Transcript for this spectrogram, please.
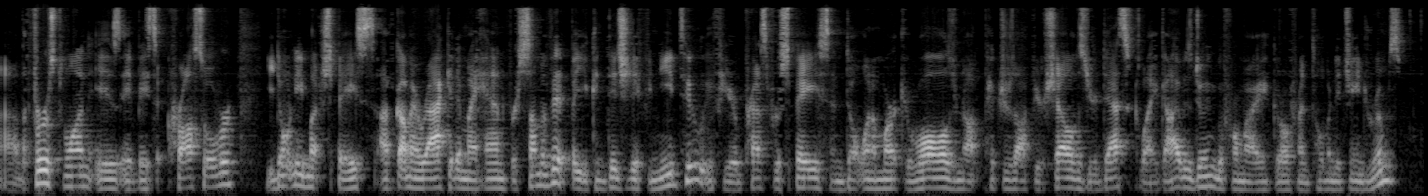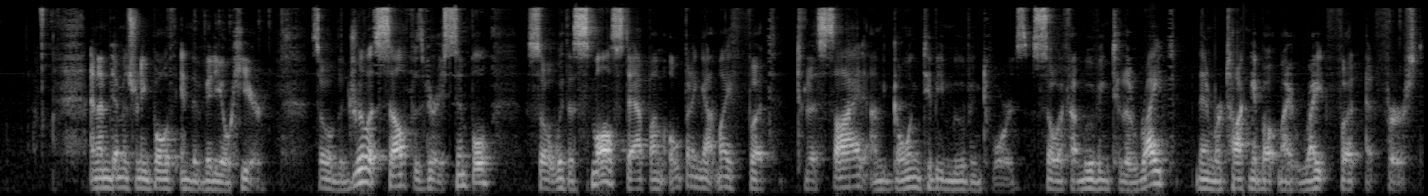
uh, the first one is a basic crossover. You don't need much space. I've got my racket in my hand for some of it, but you can ditch it if you need to. If you're pressed for space and don't want to mark your walls or knock pictures off your shelves, your desk, like I was doing before my girlfriend told me to change rooms. And I'm demonstrating both in the video here. So the drill itself is very simple. So with a small step, I'm opening up my foot to the side I'm going to be moving towards. So if I'm moving to the right, then we're talking about my right foot at first.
